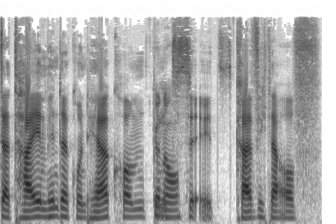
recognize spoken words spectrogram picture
Datei im Hintergrund herkommt, genau. jetzt, jetzt greife ich da auf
